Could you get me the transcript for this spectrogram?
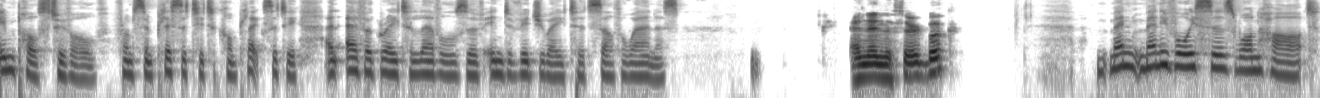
impulse to evolve from simplicity to complexity and ever greater levels of individuated self awareness. And then the third book? Many, many voices, one heart.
